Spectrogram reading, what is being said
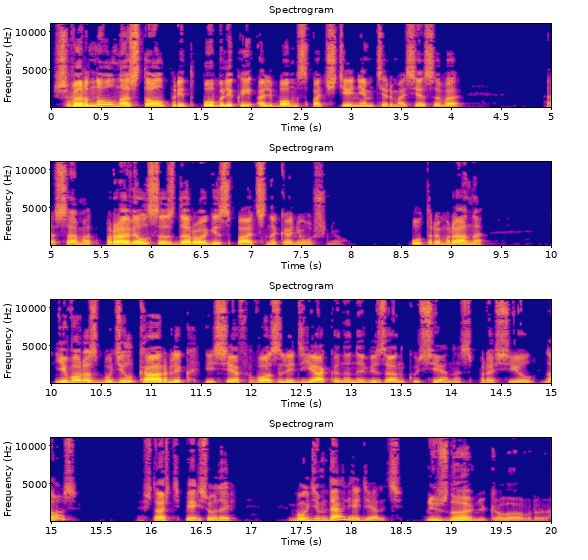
швырнул на стол пред публикой альбом с почтением Термосесова, а сам отправился с дороги спать на конюшню. Утром рано Его разбудил карлик и, сев возле дьякона на вязанку сена, спросил: "Ну, что ж теперь, сударь, будем далее делать?" "Не знаю, Николавра.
